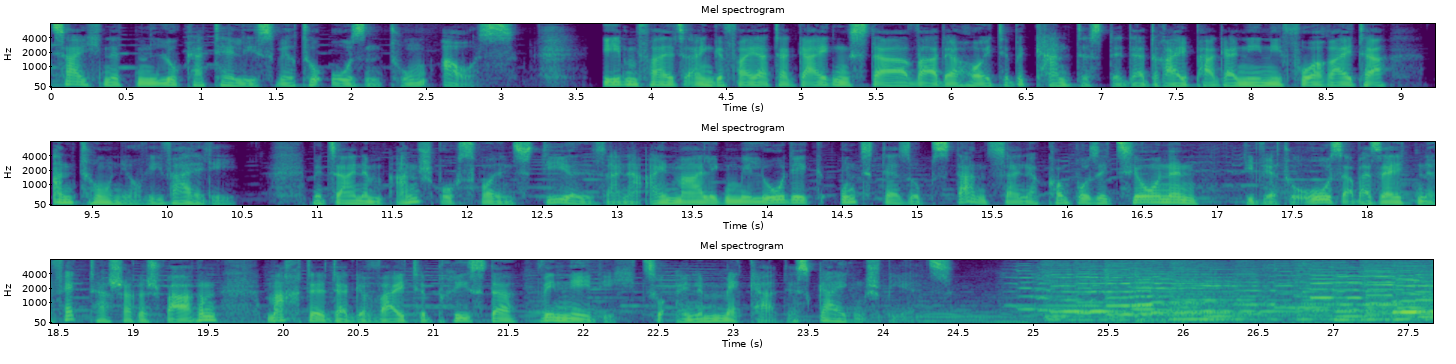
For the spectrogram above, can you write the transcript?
zeichneten Locatellis Virtuosentum aus. Ebenfalls ein gefeierter Geigenstar war der heute bekannteste der drei Paganini-Vorreiter, Antonio Vivaldi. Mit seinem anspruchsvollen Stil, seiner einmaligen Melodik und der Substanz seiner Kompositionen, die virtuos, aber selten effekthascherisch waren, machte der geweihte Priester Venedig zu einem Mekka des Geigenspiels. Musik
